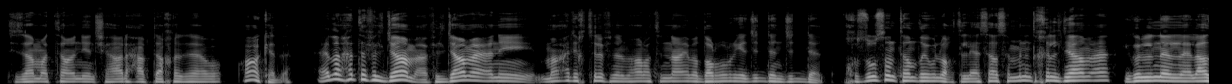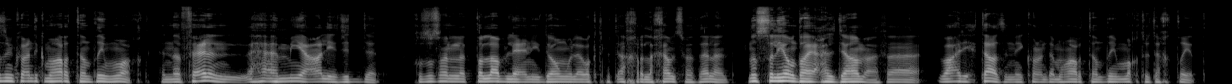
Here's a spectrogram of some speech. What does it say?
التزامات ثانية شهادة حاب تأخذها وهكذا أيضا حتى في الجامعة في الجامعة يعني ما حد يختلف إن المهارات الناعمة ضرورية جدا جدا. خصوصا تنظيم الوقت اللي أساسا من ندخل الجامعة يقول لنا لازم يكون عندك مهارة تنظيم وقت انه فعلا لها أهمية عالية جدا. خصوصا للطلاب اللي يعني يدوموا لوقت متأخر لخمس مثلا. نص اليوم ضايع على الجامعة فالواحد يحتاج إنه يكون عنده مهارة تنظيم وقت وتخطيط.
